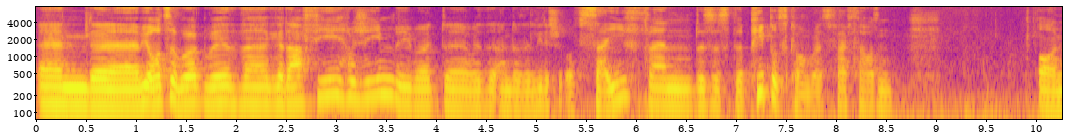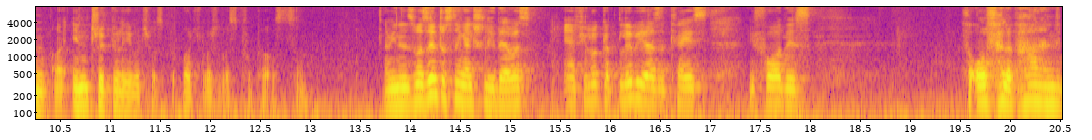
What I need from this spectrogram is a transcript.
And uh, we also worked with uh, Gaddafi regime. We worked uh, with under the leadership of Saif, and this is the People's Congress, 5,000 on uh, in Tripoli, which was what was proposed. So, I mean, this was interesting. Actually, there was, if you look at Libya as a case before this so all fell apart and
